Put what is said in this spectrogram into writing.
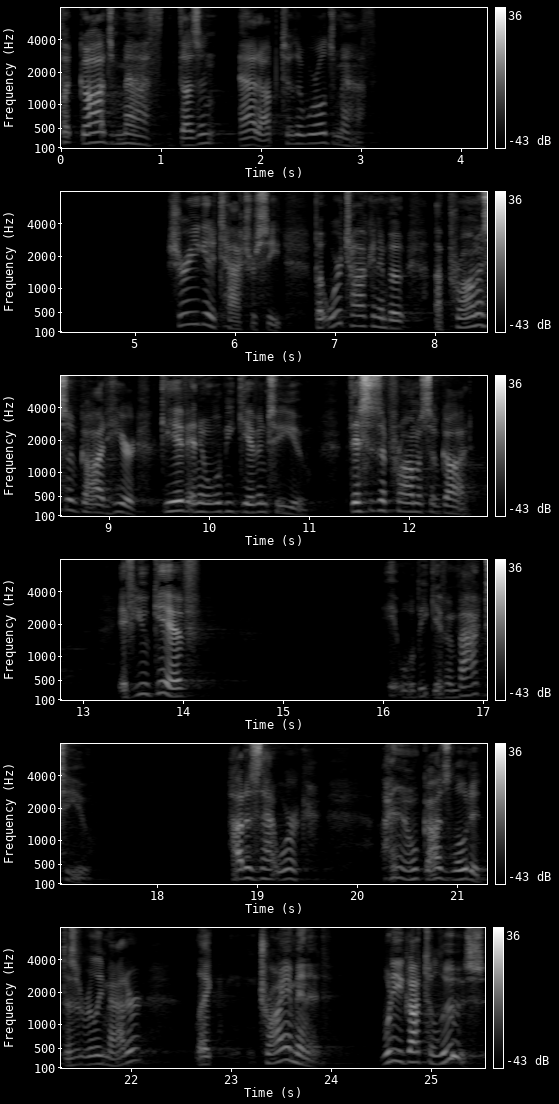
But God's math doesn't add up to the world's math. Sure, you get a tax receipt, but we're talking about a promise of God here give and it will be given to you. This is a promise of God. If you give, it will be given back to you. How does that work? I don't know. God's loaded. Does it really matter? Like, try a minute. What do you got to lose?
